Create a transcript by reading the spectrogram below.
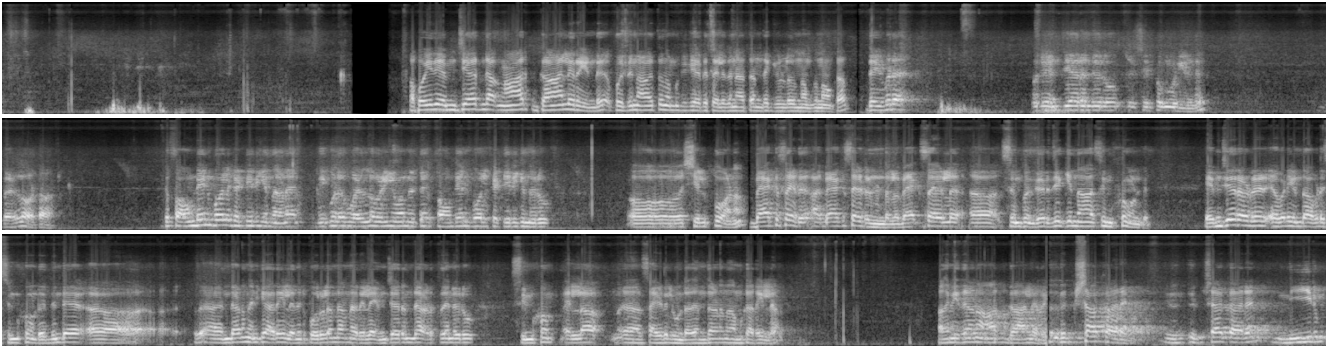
അപ്പോൾ ഇത് എം ജി ആറിന്റെ ആർട്ട് ഗാലറി ഉണ്ട്. അപ്പോൾ ഇതിനകത്ത് നമുക്ക് കയറി സ്ഥലം ഇതിനകത്ത് എന്തൊക്കെയുള്ളത് നമുക്ക് നോക്കാം. ഇത് ഇവിടെ ഒരു എം ജി ആറിന്റെ ഒരു ശില്പം കൂടിയുണ്ട് വെള്ളം കേട്ടോ. ഇത് ഫൗണ്ടെയിൻ പോലെ കെട്ടിയിരിക്കുന്നതാണ്. ഇതിൽ കൂടെ വെള്ളം ഒഴുകി വന്നിട്ട് ഫൗണ്ടെയിൻ പോലെ കെട്ടിയിരിക്കുന്ന ഒരു ശില്പമാണ്. ബാക്ക് സൈഡ് ബാക്ക് സൈഡ് ഉണ്ടല്ലോ. ബാക്ക് സൈഡിൽ സിംഹം ഗർജിക്കുന്ന ആ സിംഹമുണ്ട്. എം ജി ആർ അവിടെ എവിടെയുണ്ടോ അവിടെ സിംഹമുണ്ട്. ഇതിന്റെ എന്താണെന്ന് എനിക്ക് അറിയില്ല ഇതിന്റെ പൊരുൾ എന്താണെന്ന് അറിയില്ല. എം ജി ആറിന്റെ അടുത്ത് തന്നെ ഒരു സിംഹം എല്ലാ സൈഡിലും ഉണ്ട് അതെന്താണെന്ന് നമുക്കറിയില്ല. അങ്ങനെ ഇതാണ് ആ ഗാലറി. റിക്ഷാക്കാരൻ. റിക്ഷാക്കാരൻ നീരും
